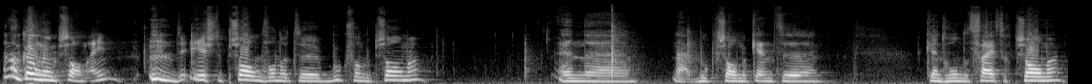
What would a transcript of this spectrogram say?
En dan komen we in Psalm 1, de eerste psalm van het uh, boek van de psalmen. En nou, het boek psalmen kent, kent 150 psalmen.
